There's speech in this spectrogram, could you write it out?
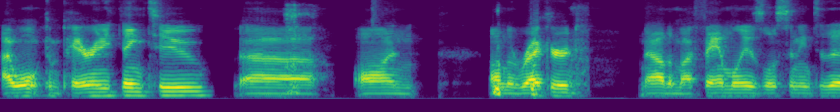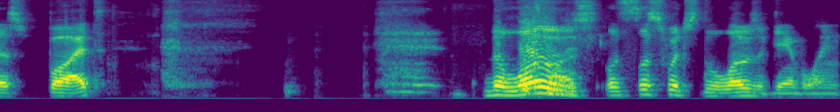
I won't compare anything to uh, on on the record. Now that my family is listening to this, but the lows. Let's let's switch to the lows of gambling.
